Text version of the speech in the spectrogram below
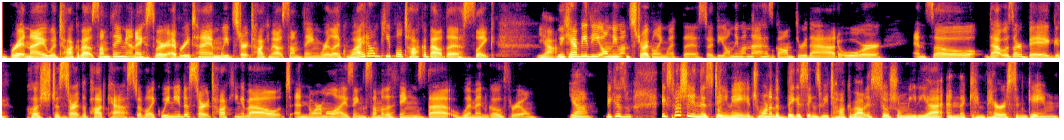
Britt and I would talk about something. And I swear every time we'd start talking about something, we're like, why don't people talk about this? Like, Yeah. we can't be the only one struggling with this or the only one that has gone through that or and so that was our big push to start the podcast of like we need to start talking about and normalizing some of the things that women go through Yeah, because especially in this day and age, one of the biggest things we talk about is social media and the comparison game.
